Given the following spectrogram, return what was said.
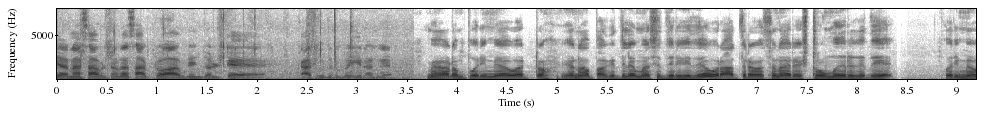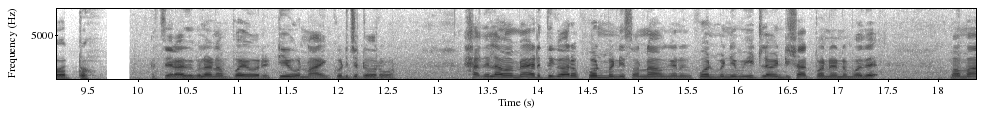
எதனா சாப்பிட்டு வந்தால் சாப்பிட்டு வா அப்படின்னு சொல்லிட்டு காசு கொடுத்துட்டு போய்க்கிறாங்க. மேடம் பொறுமையாக வரட்டும். ஏன்னா பக்கத்தில் மசூதி இருக்குது ஒரு ஆத்திர அவசரம் ரெஸ்ட் ரூமும் இருக்குது. பொறுமையாக வரட்டும். சரி அதுக்குள்ளே நம்ம போய் ஒரு டீ ஒன்று வாங்கி குடிச்சிட்டு வருவோம். அது இல்லாமல் மேடத்துக்கு வர ஃபோன் பண்ணி சொன்னா அவங்க எனக்கு ஃபோன் பண்ணி வீட்டில் வண்டி ஷார்ட் பண்ணும் போது மாமா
